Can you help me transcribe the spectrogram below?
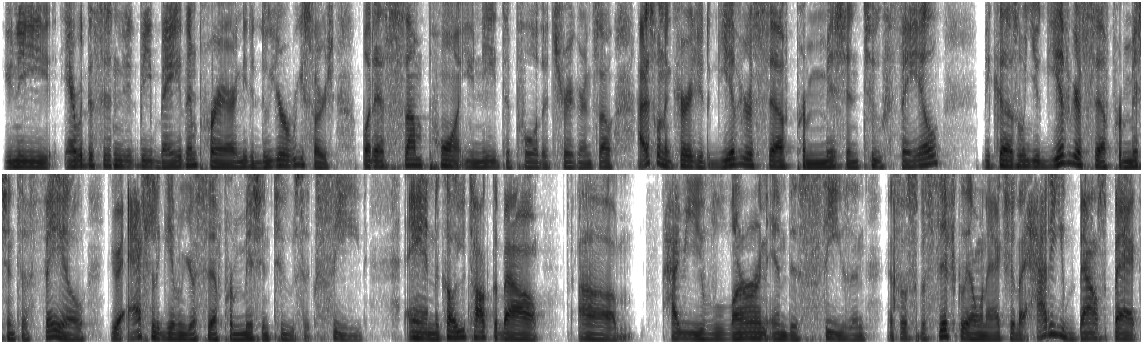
You need every decision to be bathed in prayer. You need to do your research, but at some point you need to pull the trigger. And so I just want to encourage you to give yourself permission to fail because when you give yourself permission to fail, you're actually giving yourself permission to succeed. And Nicole, you talked about, um, how you've learned in this season. And so specifically, I want to ask you, like, how do you bounce back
